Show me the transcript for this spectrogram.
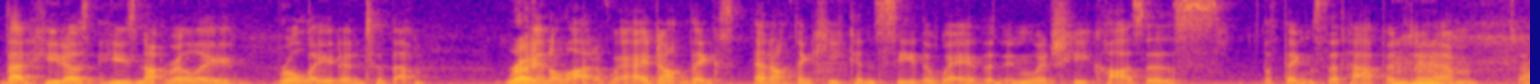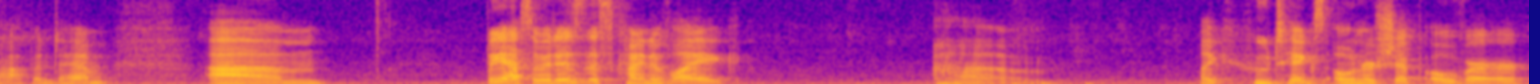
that he doesn't he's not really related to them Right. in a lot of way. I don't think I don't think he can see the way that in which he causes the things that happen Mm-hmm. to him to happen to him. Um but yeah, so it is this kind of like um like who takes ownership over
